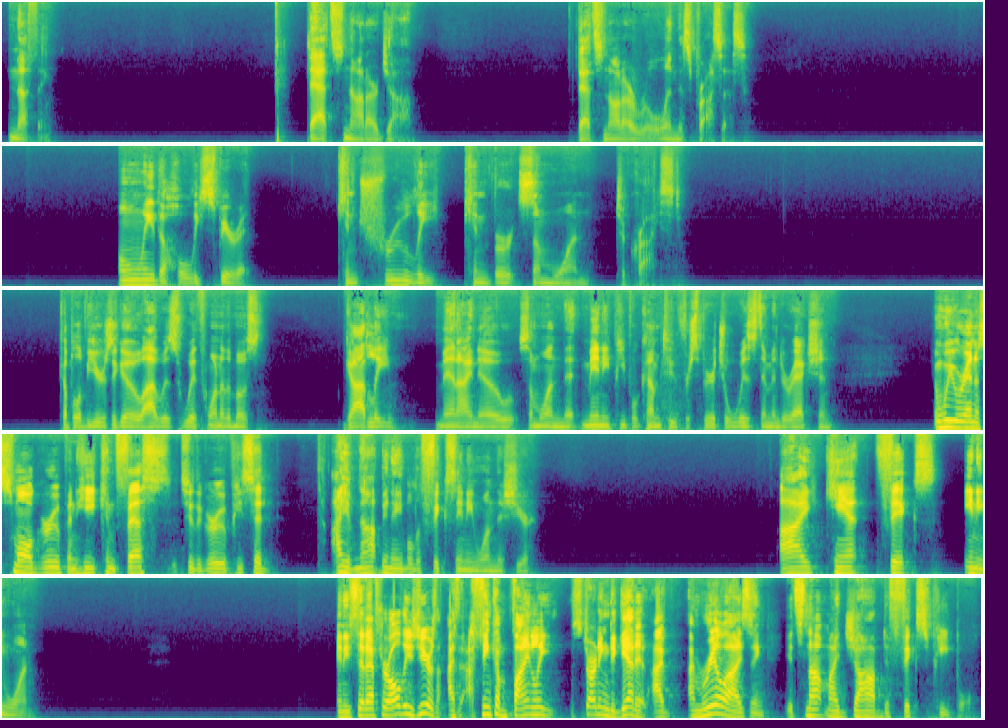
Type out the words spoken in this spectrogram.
Nothing. That's not our job. That's not our role in this process. Only the Holy Spirit can truly convert someone to Christ. A couple of years ago, I was with one of the most godly men I know, someone that many people come to for spiritual wisdom and direction. And we were in a small group, and he confessed to the group. He said, I have not been able to fix anyone this year. I can't fix anyone. And he said, after all these years, I, I think I'm finally starting to get it. i I'm realizing it's not my job to fix people.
